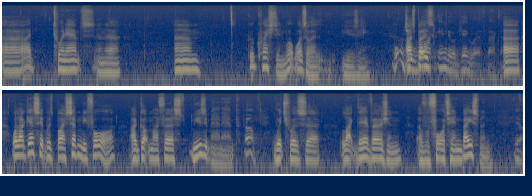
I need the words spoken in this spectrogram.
uh, I had twin amps, and uh, um, good question. What was I using? What would I you suppose- walk into a gig with back then? Uh, well, I guess it was by '74 I'd got my first Music Man amp, oh, which was uh, like their version of a 410 Bassman, yeah.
